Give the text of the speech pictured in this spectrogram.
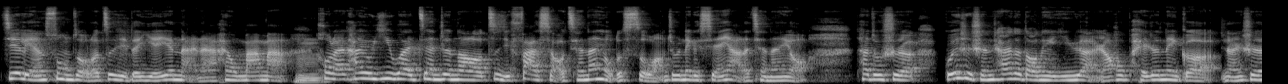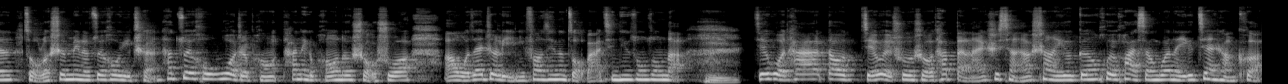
接连送走了自己的爷爷奶奶还有妈妈，嗯后来他又意外见证到了自己发小前男友的死亡，就是那个贤雅的前男友，他就是鬼使神差的到那个医院，然后陪着那个男生走了生命的最后一程。他最后握着朋他那个朋友的手说：“啊，我在这里，你放心的走吧，轻轻松松的。”嗯结果他到结尾处的时候，他本来是想要上一个跟绘画相关的一个鉴赏课，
